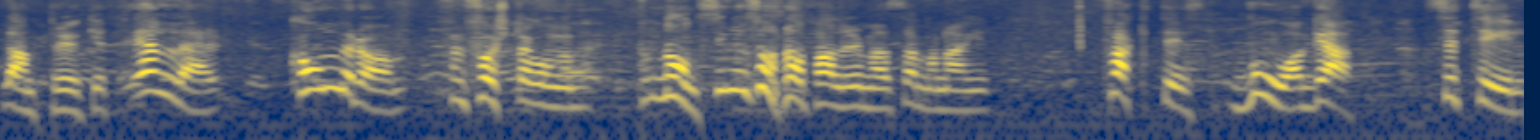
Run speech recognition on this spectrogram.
lantbruket? Eller kommer de för första gången någonsin i sådana fall i de här sammanhangen faktiskt våga se till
